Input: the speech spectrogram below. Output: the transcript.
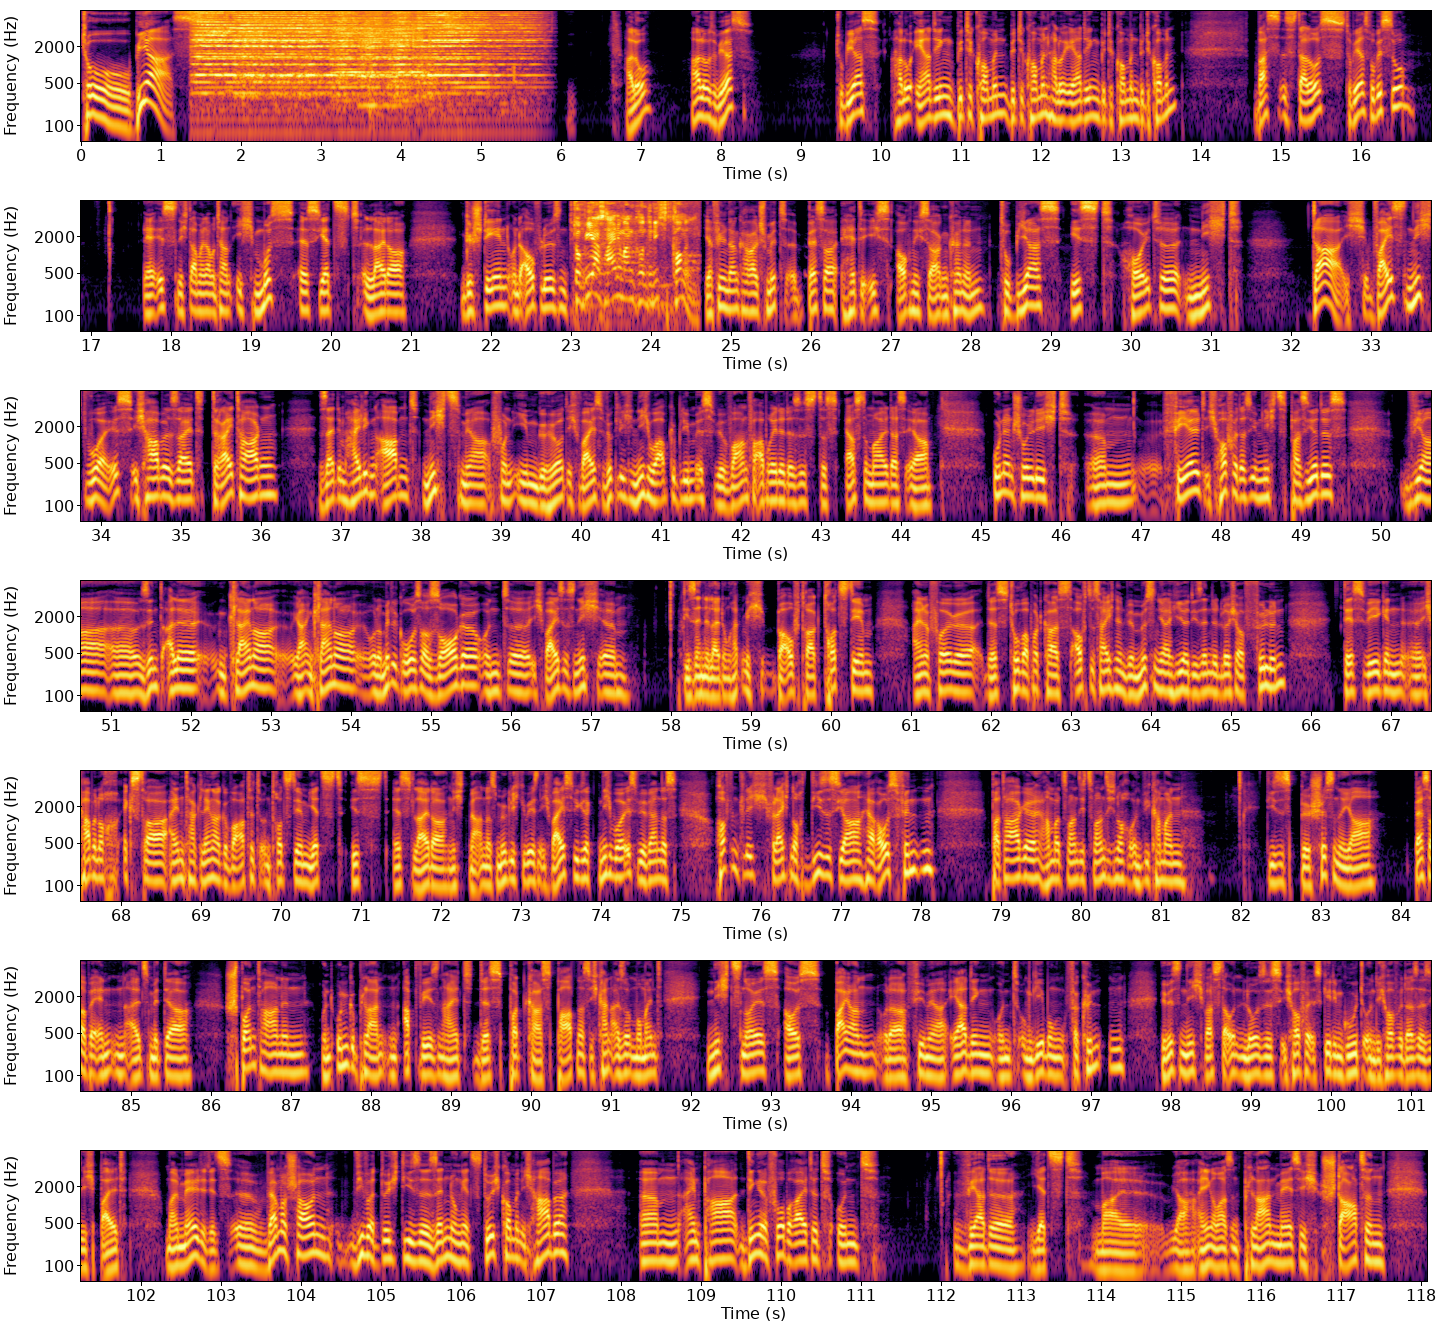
Tobias. Hallo? Hallo Tobias? Tobias, hallo Erding, bitte kommen, bitte kommen, hallo Erding, bitte kommen, bitte kommen. Was ist da los? Tobias, wo bist du? Er ist nicht da, meine Damen und Herren. Ich muss es jetzt leider gestehen und auflösen. Tobias Heinemann konnte nicht kommen. Ja, vielen Dank, Harald Schmidt. Besser hätte ich es auch nicht sagen können. Tobias ist heute nicht da. Ich weiß nicht, wo er ist. Ich habe seit drei Tagen, seit dem Heiligen Abend nichts mehr von ihm gehört. Ich weiß wirklich nicht, wo er abgeblieben ist. Wir waren verabredet. Es ist das erste Mal, dass er unentschuldigt ähm, fehlt. Ich hoffe, dass ihm nichts passiert ist. Wir äh, sind alle in kleiner, ja, in kleiner oder mittelgroßer Sorge und äh, ich weiß es nicht. Ähm, die Sendeleitung hat mich beauftragt, trotzdem eine Folge des Tova Podcasts aufzuzeichnen. Wir müssen ja hier die Sendelöcher füllen. Deswegen, äh, ich habe noch extra einen Tag länger gewartet und trotzdem jetzt ist es leider nicht mehr anders möglich gewesen. Ich weiß, wie gesagt, nicht, wo er ist. Wir werden das hoffentlich vielleicht noch dieses Jahr herausfinden. Ein paar Tage haben wir 2020 noch und wie kann man dieses beschissene Jahr besser beenden als mit der spontanen und ungeplanten Abwesenheit des Podcast-Partners. Ich kann also im Moment nichts Neues aus Bayern oder vielmehr Erding und Umgebung verkünden. Wir wissen nicht, was da unten los ist. Ich hoffe, es geht ihm gut und ich hoffe, dass er sich bald mal meldet. Jetzt äh, werden wir schauen, wie wir durch diese Sendung jetzt durchkommen. Ich habe ähm, ein paar Dinge vorbereitet und werde jetzt mal ja einigermaßen planmäßig starten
